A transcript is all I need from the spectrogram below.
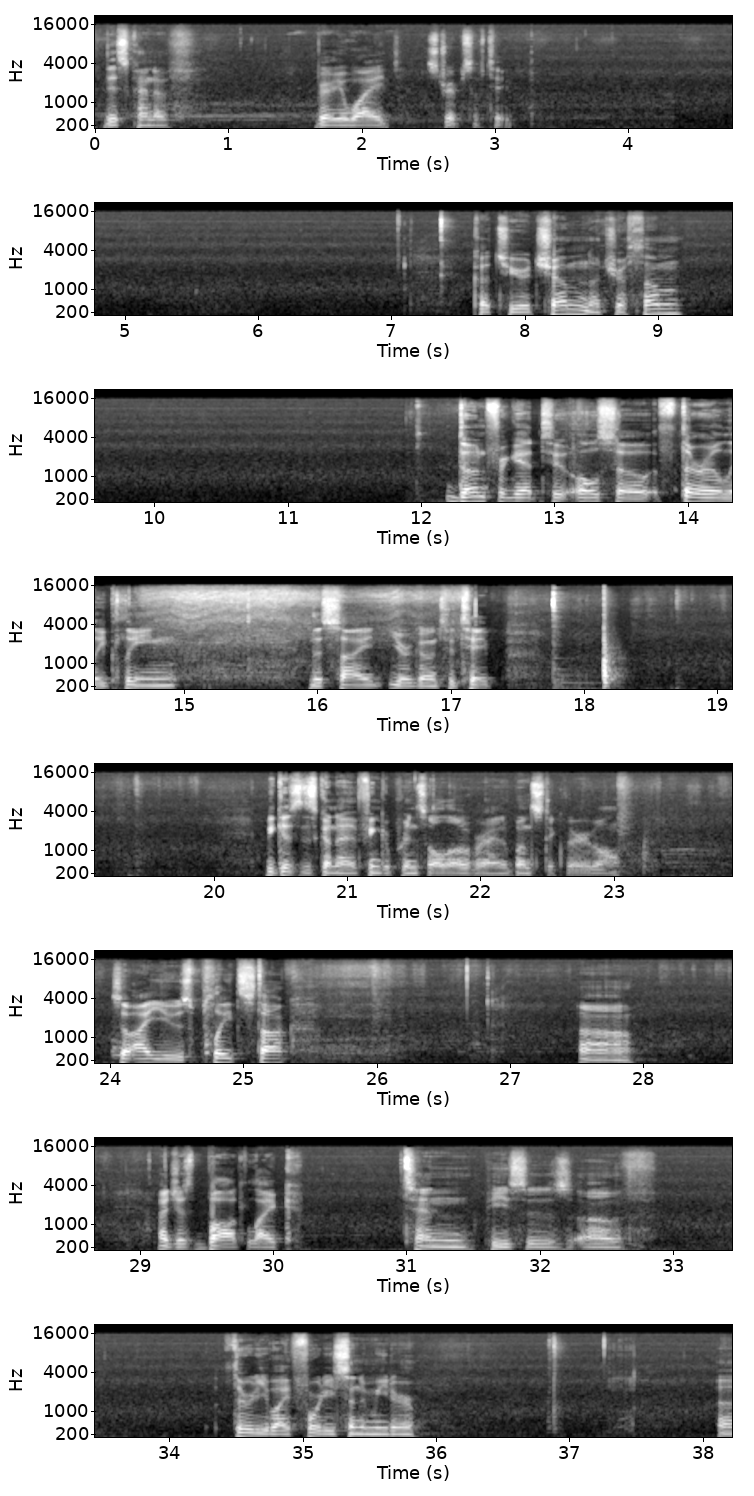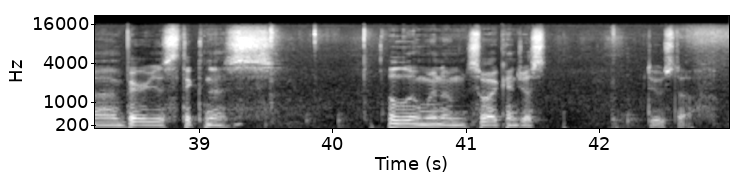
this kind of very wide strips of tape. Cut to your chum, not your thumb. Don't forget to also thoroughly clean the side you're going to tape because it's going to have fingerprints all over and it won't stick very well. So I use plate stock uh, I just bought like 10 pieces of 30 by 40 centimeter uh, various thickness aluminum so I can just do stuff.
